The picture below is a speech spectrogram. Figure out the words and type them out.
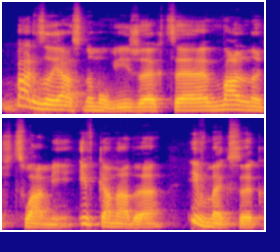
bardzo jasno mówi, że chce walnąć cłami i w Kanadę, i w Meksyk,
